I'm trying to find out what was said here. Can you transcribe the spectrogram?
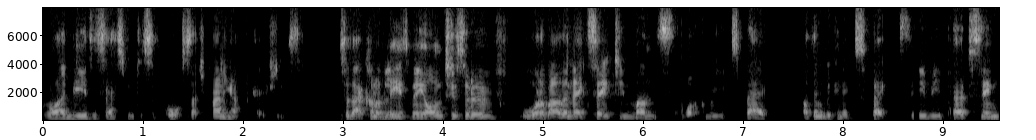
provide needs assessment to support such planning applications. So that kind of leads me on to sort of what about the next 18 months? What can we expect? I think we can expect to see repurposing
